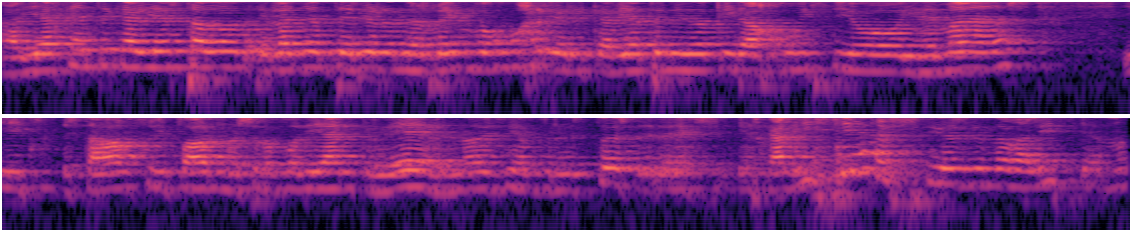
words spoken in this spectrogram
Había gente que había estado el año anterior en el Rainbow Warrior y que había tenido que ir a juicio y demás, y estaban flipados, no se lo podían creer, ¿no? Decían, pero esto es, es, Galicia, sigue siendo Galicia, ¿no?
